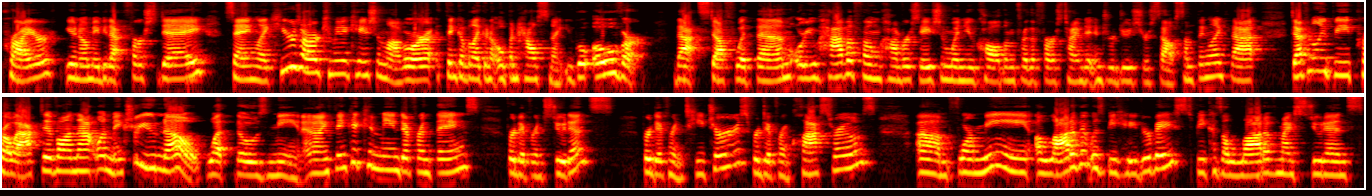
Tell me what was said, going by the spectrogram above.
prior, you know, maybe that first day saying like, here's our communication log, or think of like an open house night. You go over that stuff with them, or you have a phone conversation when you call them for the first time to introduce yourself, something like that. Definitely be proactive on that one. Make sure you know what those mean. And I think it can mean different things for different students, for different teachers, for different classrooms. Um, for me, a lot of it was behavior based because a lot of my students,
